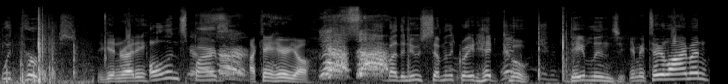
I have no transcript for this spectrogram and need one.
with purpose. You getting ready? All inspired I can't hear y'all. Yes, sir. by the new seventh grade head coach, Dave Lindsay, Give me two linemen.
